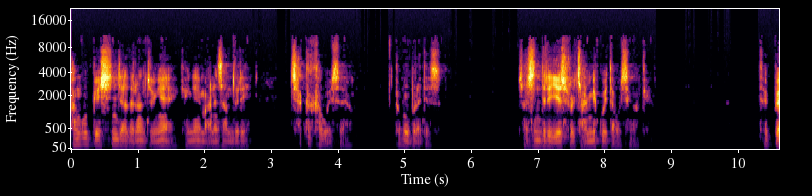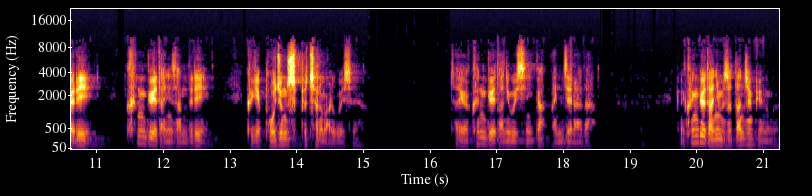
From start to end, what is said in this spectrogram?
한국교 신자들은 중에 굉장히 많은 사람들이 착각하고 있어요. 그 부분에 대해서. 자신들이 예수를 잘 믿고 있다고 생각해요. 특별히 큰 교회 다니는 사람들이 그게 보증수표처럼 알고 있어요. 자기가 큰 교회 다니고 있으니까 안전하다. 큰 교회 다니면서 딴청 피우는 거예요.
